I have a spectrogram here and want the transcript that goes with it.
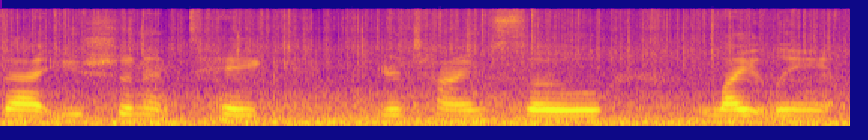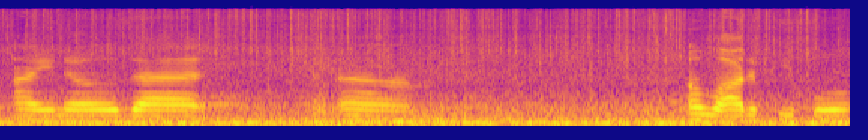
that you shouldn't take your time so lightly. I know that um, a lot of people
